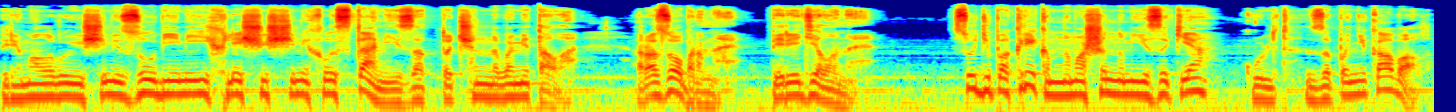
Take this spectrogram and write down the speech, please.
перемалывающими зубьями и хлещущими хлыстами из отточенного металла, разобранная, переделанная. Судя по крикам на машинном языке, культ запаниковал.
